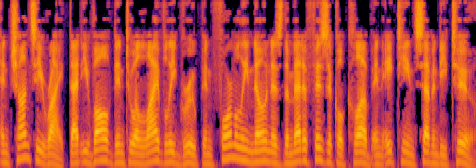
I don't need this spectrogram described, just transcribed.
and Chauncey Wright that evolved into a lively group informally known as the Metaphysical Club in 1872.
